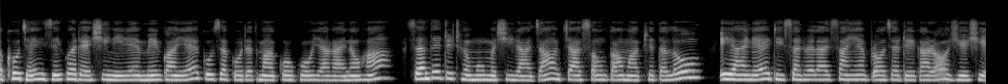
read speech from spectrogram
အခုချိန်ဈေးကွက်ထဲရှိနေတဲ့မင်းကွန်ရဲ့69.99ရာခိုင်နှုန်းဟာစံသစ်တထွင်မှုမရှိတာကြောင့်ကြာဆုံးသွားမှာဖြစ်တယ်လို့ AI နဲ့ Decentralized Science Project တွေကတော့ရွေးရှိ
